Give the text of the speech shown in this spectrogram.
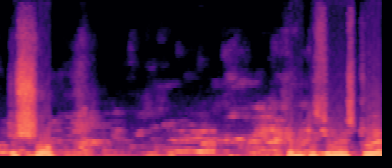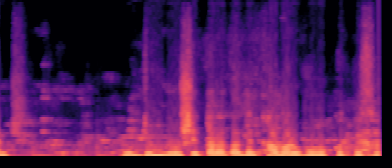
একটা শপ এখানে কিছু রেস্টুরেন্ট লোকজন বসে, তারা তাদের খাবার উপভোগ করতেছে।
